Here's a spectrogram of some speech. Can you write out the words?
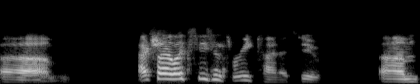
Um, actually, I like season three kind of too. Um,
